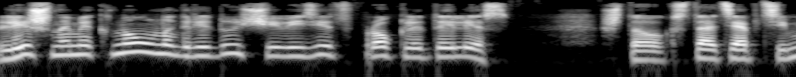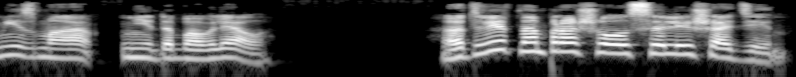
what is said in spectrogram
Лишь намекнул на грядущий визит в проклятый лес, что, кстати, оптимизма не добавляло. Ответ напрашивался лишь один.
